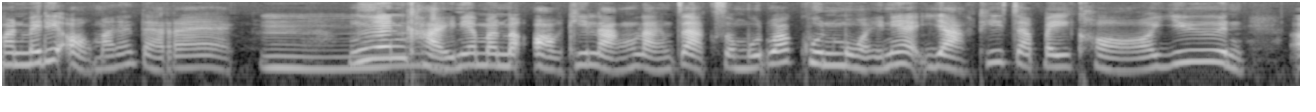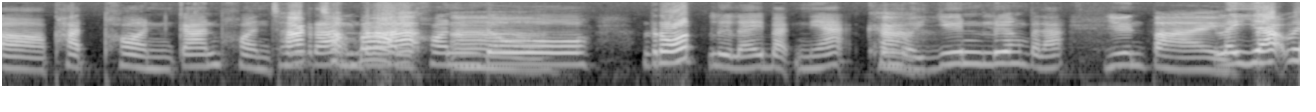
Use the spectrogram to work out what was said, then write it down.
มันไม่ได้ออกมาตั้งแต่แรกอืมเงื่อนไขเนี่ยมันมาออกทีหลังหลังจากสมมุติว่าคุณหมวยเนี่ยอยากที่จะไปขอยื่นเอ่อผัดผ่อนการผ่อนพักชำระชำระบ้านคอนโดอ่รถหรืออะไรแบบเนี้ยคุณค่ะหมวยยื่นเรื่องไปแล้วยื่นไประยะเว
